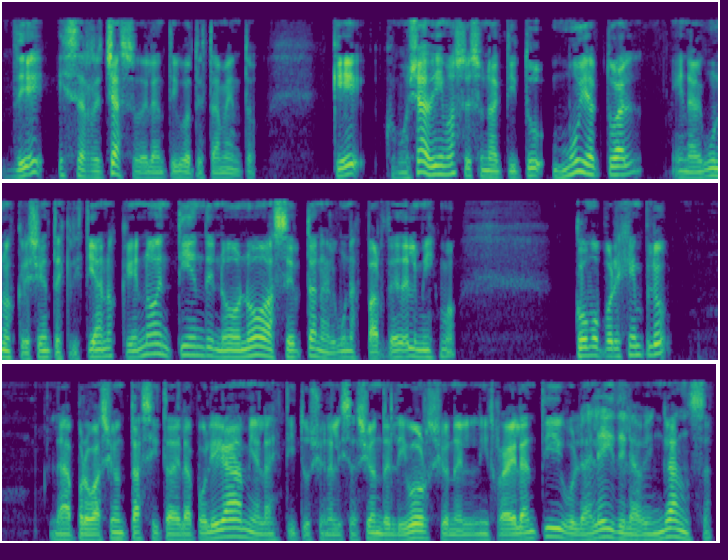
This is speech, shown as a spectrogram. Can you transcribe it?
de ese rechazo del Antiguo Testamento, que, como ya vimos, es una actitud muy actual en algunos creyentes cristianos que no entienden o no aceptan algunas partes del mismo, como por ejemplo la aprobación tácita de la poligamia, la institucionalización del divorcio en el Israel antiguo, la ley de la venganza,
